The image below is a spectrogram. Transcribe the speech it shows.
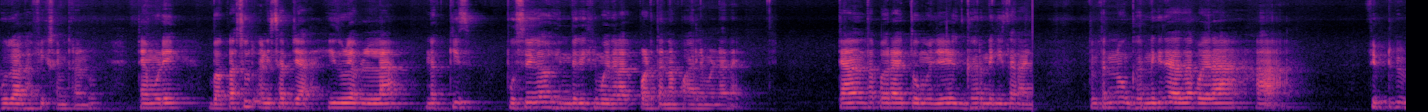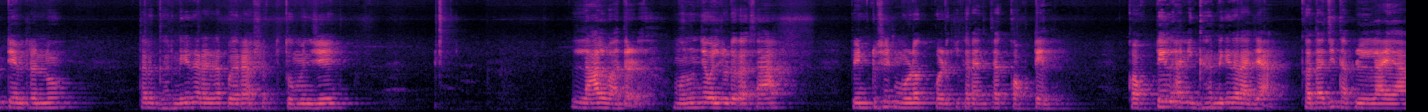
गुलाल हा फिक्स आहे मित्रांनो. त्यामुळे बकासूर आणि सर्जा ही जोडी आपल्याला नक्कीच पुसेगाव हिंदकेसरी मैदानात पडताना पाहायला मिळणार आहे. त्यानंतर पहिला आहे तो म्हणजे घरनिकीचा राजा. तर मित्रांनो घरनिकीचा राजा पहिला हा फिफ्टी फिफ्टी आहे मित्रांनो. तर घरनिकीचा राजा पहिला असू शकतो तो म्हणजे लाल वादळ. म्हणून जेव्हा जोडक असा पिंटू शेट मोडक पडकीकरांचा कॉकटेल कॉकटेल आणि घरनिकेचा राजा कदाचित आपल्याला या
